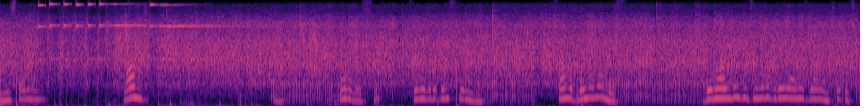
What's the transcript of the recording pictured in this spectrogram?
Müşteri. Lan. Merhaba. sen- Seni burada hiç görmedim. Sen de buraya gelemezsin. Genelde geceleri buraya yalnız gelmem. Çok açık.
